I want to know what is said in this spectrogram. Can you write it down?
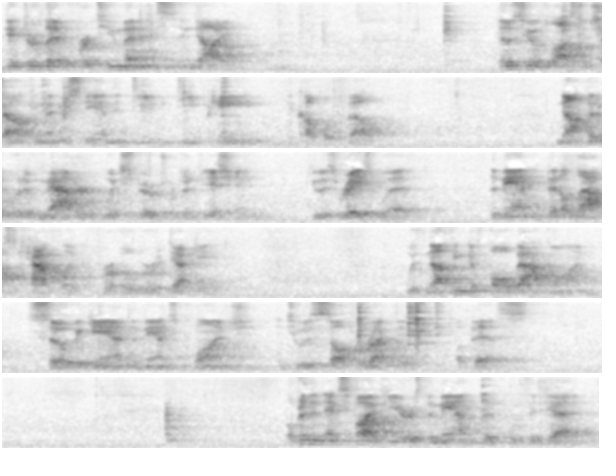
Victor lived for two minutes and died. Those who have lost a child can understand the deep, deep pain the couple felt. Not that it would have mattered which spiritual tradition he was raised with, the man had been a lapsed Catholic for over a decade. With nothing to fall back on, so began the man's plunge into his self erected abyss. Over the next five years, the man lived with the dead.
